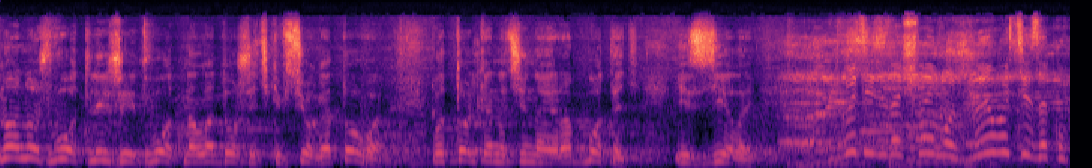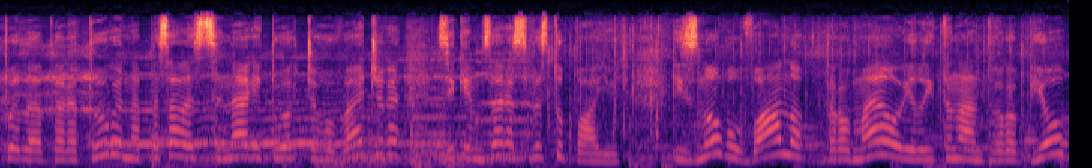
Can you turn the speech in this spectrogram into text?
Ну оно ж вот лежит, вот на ладошечке все готово. Вот только начинай работать и сделай. Друзі знайшли можливості, закупили апаратуру, написали сценарій творчого вечора, з яким зараз виступають. І знову Вано, Ромео і лейтенант Воробйов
